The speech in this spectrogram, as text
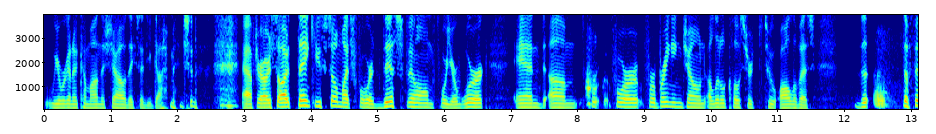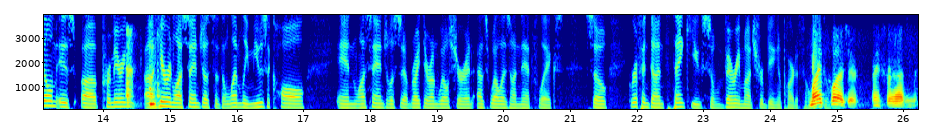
we were going to come on the show, they said you got to mention After Hours. So I thank you so much for this film, for your work, and um, for for for bringing Joan a little closer to all of us. The the film is uh, premiering uh, here in Los Angeles at the Laemmle Music Hall in Los Angeles, uh, right there on Wilshire, and as well as on Netflix. So, Griffin Dunne, thank you so very much for being a part of Film My School. pleasure. Thanks for having me.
